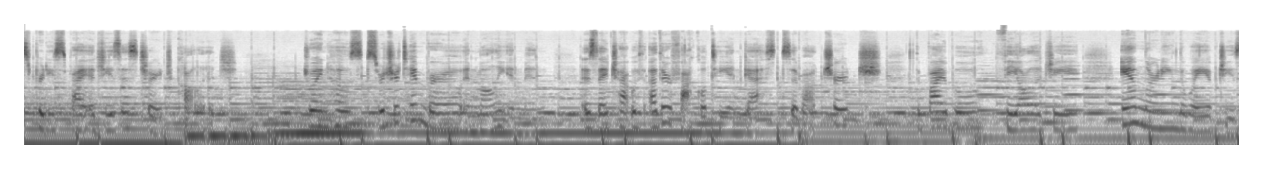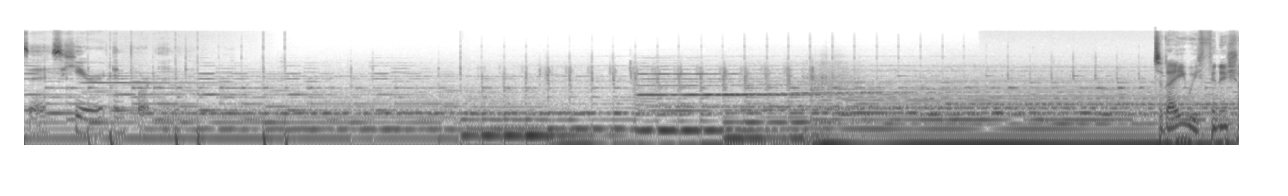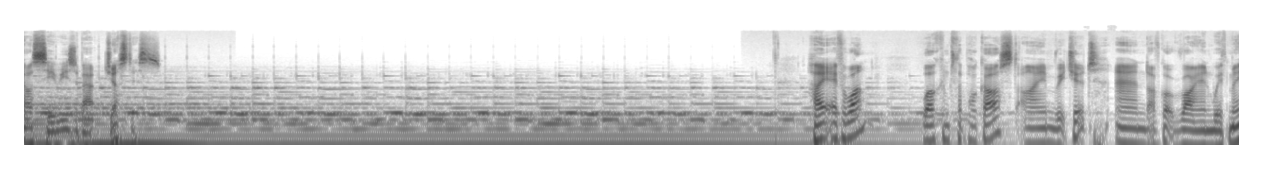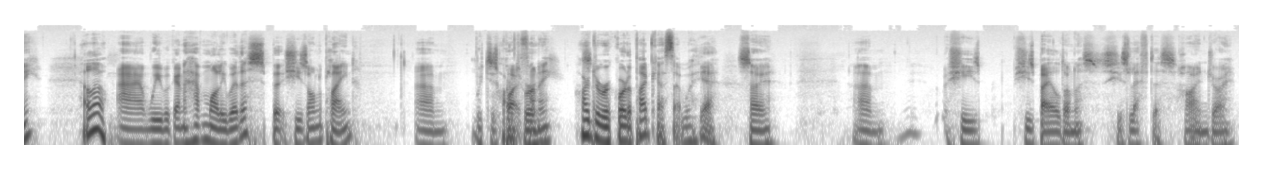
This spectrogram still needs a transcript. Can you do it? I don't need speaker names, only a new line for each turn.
podcast produced by A Jesus Church College. Join hosts Richard Tamburo and Molly Inman as they chat with other faculty and guests about church, the Bible, theology, and learning the way of Jesus here in Portland.
Today we finish our series about justice. Hi everyone, welcome to the podcast. I'm Richard and I've got Ryan with me.
Hello.
Uh, we were going to have Molly with us, but she's on a plane, um, which is
Hard
quite
for-
funny.
Hard to record a podcast that way.
Yeah, so um, she's she's bailed on us. She's left us high and dry,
